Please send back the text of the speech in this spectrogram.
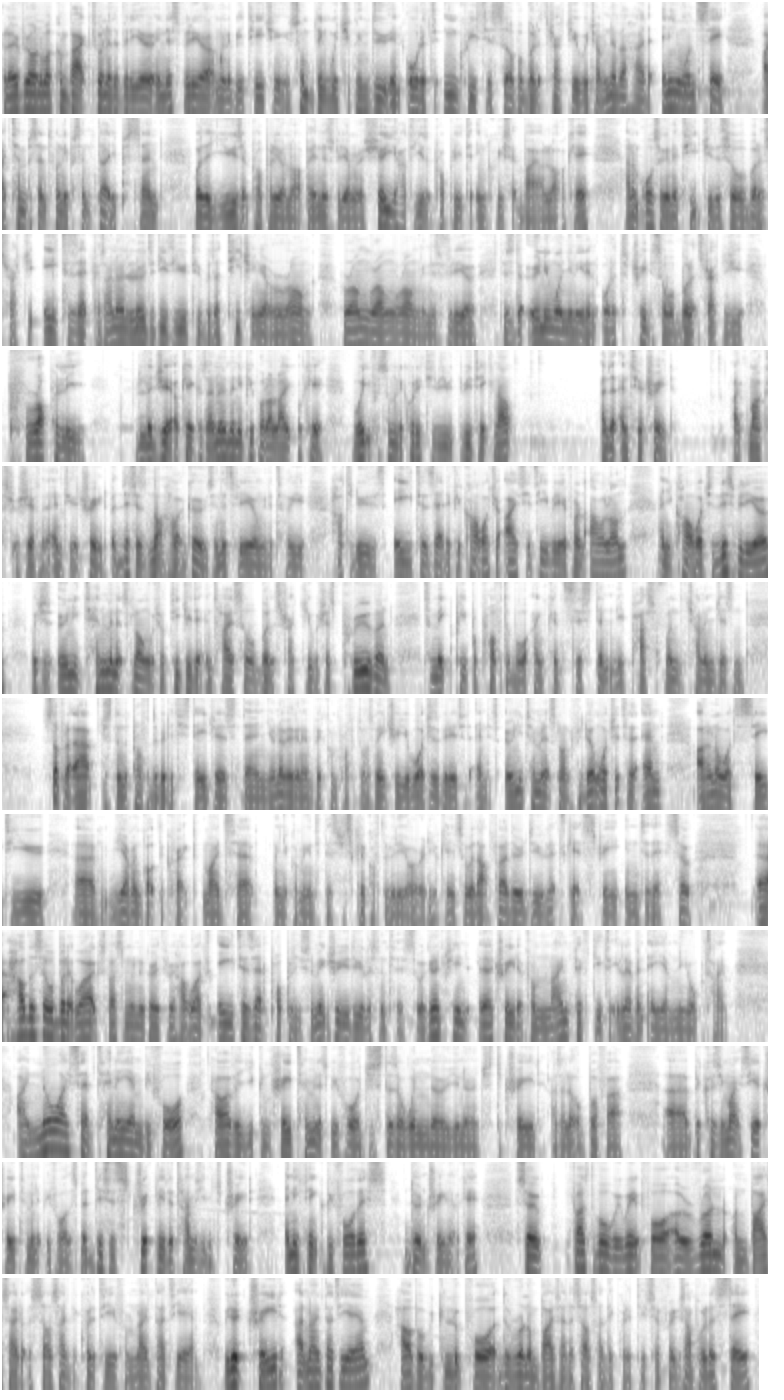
Hello everyone, welcome back to another video. In this video, I'm going to be teaching you something which you can do in order to increase your silver bullet strategy, which I've never heard anyone say by 10%, 20%, 30%, whether you use it properly or not. But in this video, I'm going to show you how to use it properly to increase it by a lot, okay? And I'm also going to teach you the silver bullet strategy A to Z, because I know loads of these YouTubers are teaching it wrong, wrong, wrong, wrong in this video. This is the only one you need in order to trade the silver bullet strategy properly. Legit, okay? Because I know many people are like, okay, wait for some liquidity to be, to be taken out and then enter your trade like market shift and enter your trade. But this is not how it goes. In this video, I'm going to tell you how to do this A to Z. If you can't watch an ICT video for an hour long and you can't watch this video, which is only 10 minutes long, which will teach you the entire silver bullet strategy, which has proven to make people profitable and consistently pass funded challenges and stuff like that, just in the profitability stages, then you're never going to become profitable. So make sure you watch this video to the end. It's only 10 minutes long. If you don't watch it to the end, I don't know what to say to you. Um, you haven't got the correct mindset when you're coming into this. Just click off the video already, okay? So without further ado, let's get straight into this. So uh, how the silver bullet works, first I'm going to go through how it works A to Z properly. So make sure you do listen to this. So we're going to change, uh, trade it from 9.50 to 11 a.m. New York time. I know I said 10 a.m. before, however, you can trade 10 minutes before just as a window, you know, just to trade as a little buffer, uh, because you might see a trade 10 minutes before this, but this is strictly the times you need to trade. Anything before this, don't trade it, okay? So, first of all, we wait for a run on buy side or sell side liquidity from 9.30 a.m. We don't trade at 9.30 a.m., however, we can look for the run on buy side or sell side liquidity. So, for example, let's say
